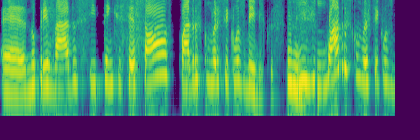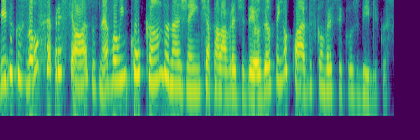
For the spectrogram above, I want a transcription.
é, no privado se tem que ser só quadros com versículos bíblicos. Uhum. Quadros com versículos bíblicos vão ser preciosos, né? Vão inculcando na gente a palavra de Deus. Eu tenho quadros com versículos bíblicos.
